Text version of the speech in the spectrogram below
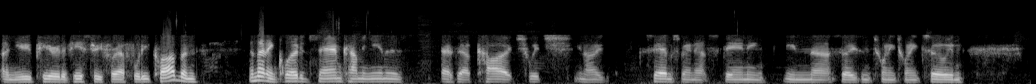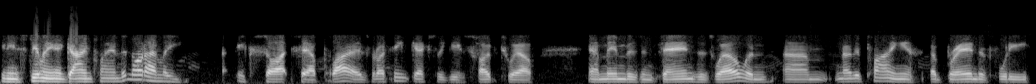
a new period of history for our footy club, and and that included Sam coming in as as our coach, which you know Sam's been outstanding in uh, season 2022 in in instilling a game plan that not only excites our players, but I think actually gives hope to our our members and fans as well. And um, you know they're playing a, a brand of footy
